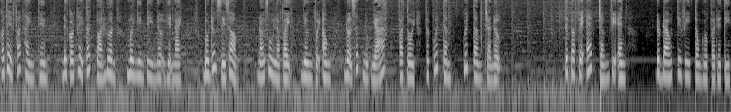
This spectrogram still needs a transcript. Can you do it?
có thể phát hành thêm để có thể tất toán luôn 10.000 tỷ nợ hiện nay. Bầu Đức dí dỏm, nói vui là vậy, nhưng với ông, nợ rất nhục nhã và tôi phải quyết tâm, quyết tâm trả nợ. từ cafef.vn. Độc đáo TV tổng hợp và đưa tin.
